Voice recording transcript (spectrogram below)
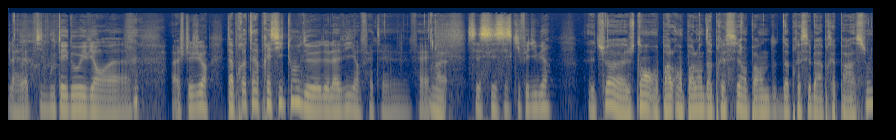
La, la petite bouteille d'eau Evian. Ah, je te jure. T'appré- T'apprécies tout de, de la vie, en fait. euh, fait, ouais. c'est c'est- c'est ce qui fait du bien. Et tu vois, justement, en, parlant d'apprécier, en parlant d'apprécier bah, la préparation,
